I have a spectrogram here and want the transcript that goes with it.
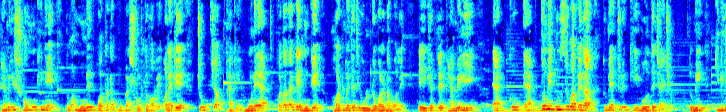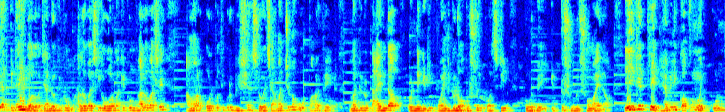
ফ্যামিলির সম্মুখীনে তোমার মনের কথাটা প্রকাশ করতে হবে। অনেকে চুপচাপ থাকে মনে এক কথা থাকে মুখে হট মেজাজি উল্টো পাল্টা বলে। এই ক্ষেত্রে ফ্যামিলি একদমই বুঝতে পারবে না তুমি অ্যাকচুয়ালি কি বলতে চাইছো। তুমি ক্লিয়ার এটাই বলো যে আমি ওকে খুব ভালোবাসি, ও আমাকে খুব ভালোবাসে। আমার, ওর প্রতি পুরো বিশ্বাস রয়েছে, আমার জন্য ও পারফেক্ট আমাকে একটু টাইম দাও, ওর নেগেটিভ পয়েন্টগুলো অবশ্যই পজিটিভ করবে একটু সময় দাও। এই ক্ষেত্রে ফ্যামিলি কখনোই অন্য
